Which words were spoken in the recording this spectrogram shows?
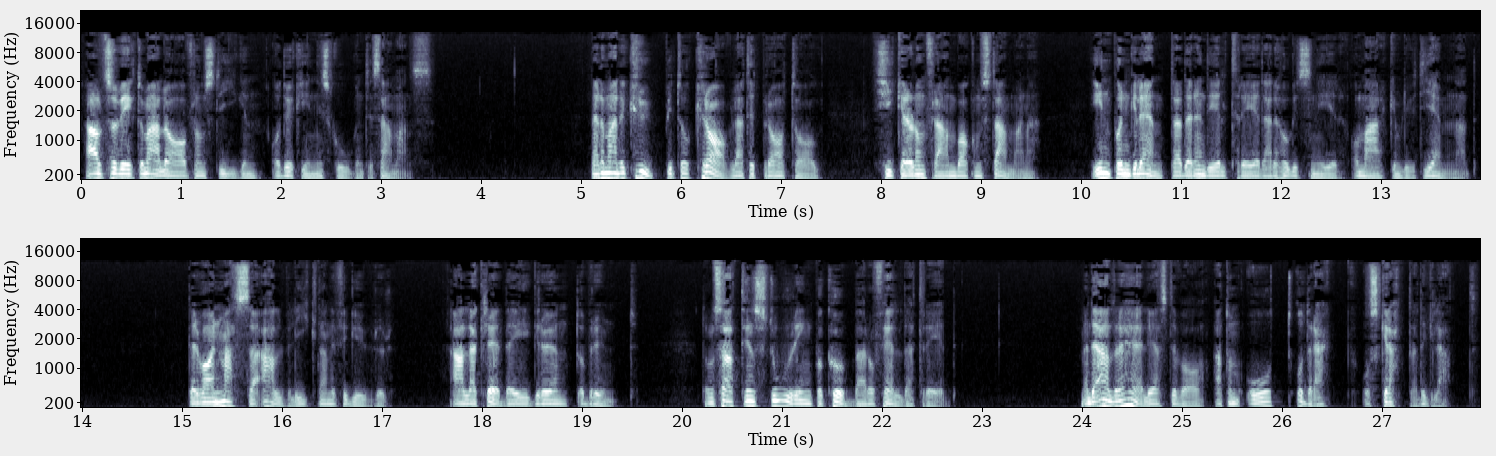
Alltså vek de alla av från stigen och dök in i skogen tillsammans. När de hade krupit och kravlat ett bra tag kikade de fram bakom stammarna, in på en glänta där en del träd hade huggits ner och marken blivit jämnad. Där var en massa alvliknande figurer, alla klädda i grönt och brunt. De satt i en stor ring på kubbar och fällda träd. Men det allra härligaste var att de åt och drack och skrattade glatt.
